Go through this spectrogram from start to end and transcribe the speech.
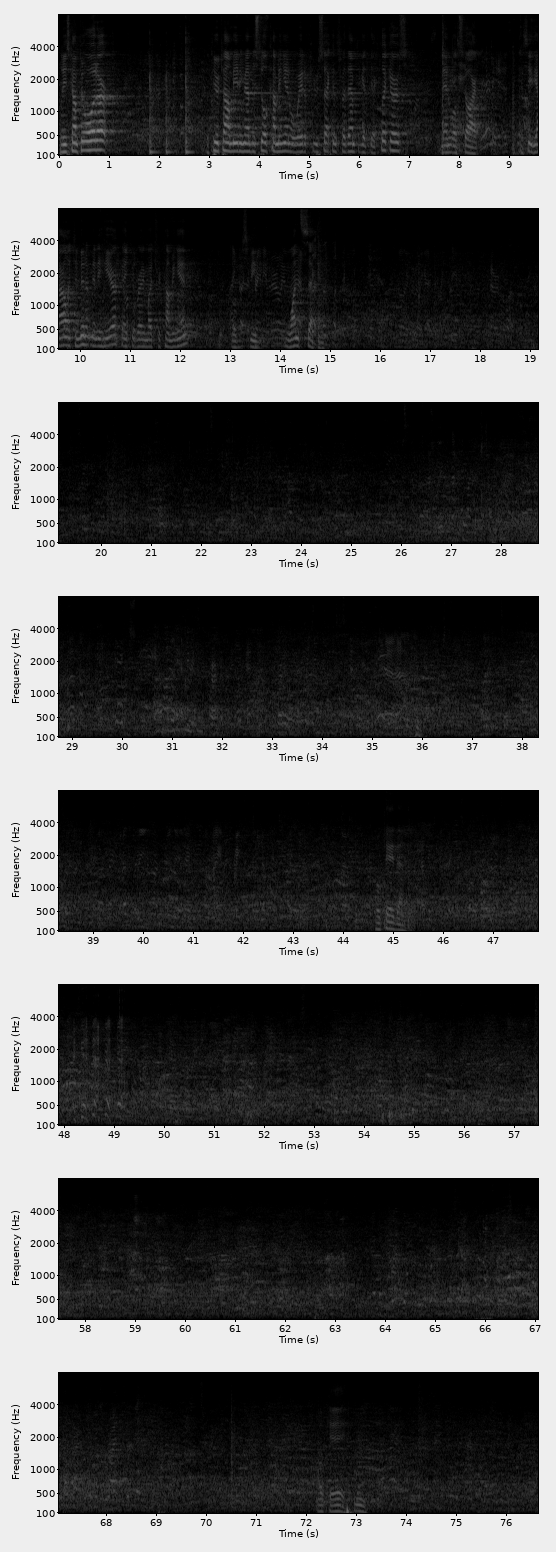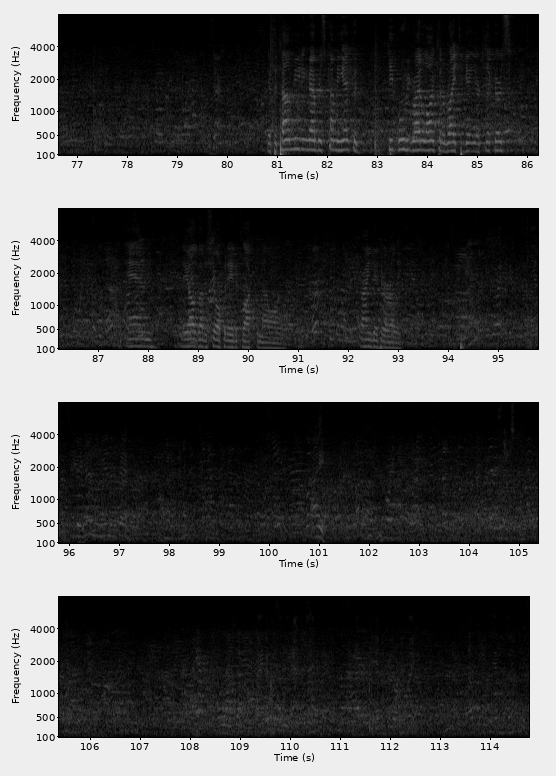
Please come to order. The few town meeting members still coming in. We'll wait a few seconds for them to get their clickers, then we'll start. I see the Arlington Minutemen here. Thank you very much for coming in. We'll just be one second. Okay, then. Okay. hmm. If the town meeting members coming in could keep moving right along to the right to get your clickers. And they all got to show up at 8 o'clock from now on. Try and get here early. Hi.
